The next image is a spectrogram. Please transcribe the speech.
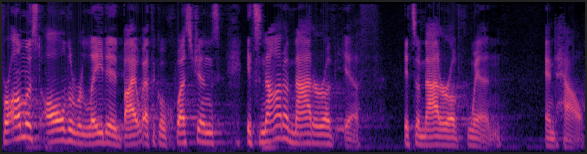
For almost all the related bioethical questions, it's not a matter of if, it's a matter of when and how.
